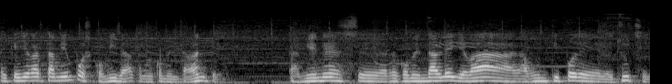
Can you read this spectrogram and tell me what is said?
hay que llevar también pues comida, como he comentado antes. También es eh, recomendable llevar algún tipo de chuche,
